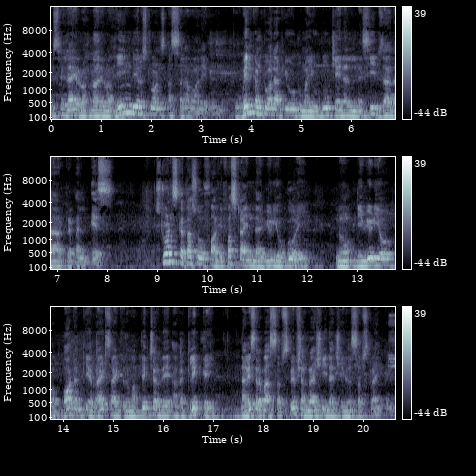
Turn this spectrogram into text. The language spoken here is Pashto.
بسم الله الرحمن الرحیم ډیر سټوډنټس السلام علیکم ویلکم ټو آل اف یو ټو مای یوټیوب چینل نصیب زاده ټریپل ایس سټوډنټس که تاسو فار دی فرست ټایم دا ویډیو ګورئ نو دی ویډیو په باټم کې رائټ سایډ ته زما پکچر دی هغه کلیک کړئ دا غي سره به سبسکرپشن راشي دا چینل سبسکرایب کړئ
